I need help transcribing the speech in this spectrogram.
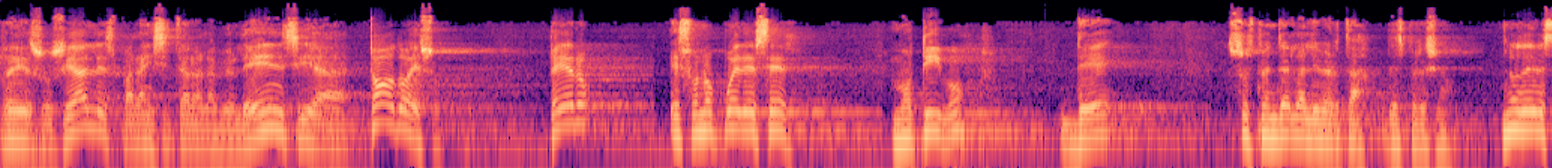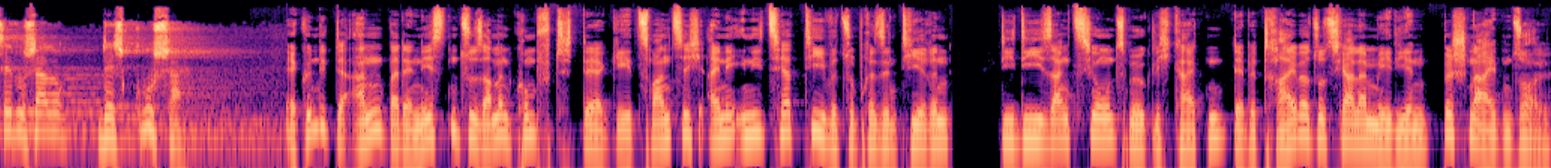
redes sociales para incitar a la violencia, todo eso. Pero eso no puede ser motivo de suspender la libertad de expresión. No debe ser usado de excusa er kündigte an, bei der nächsten Zusammenkunft der G20 eine Initiative zu präsentieren, die die Sanktionsmöglichkeiten der Betreiber sozialer Medien beschneiden soll.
